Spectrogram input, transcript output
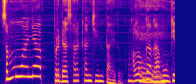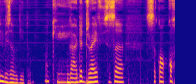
semuanya berdasarkan cinta itu. Kalau Oke. enggak nggak mungkin bisa begitu Oke. nggak ada drive sese- sekokoh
